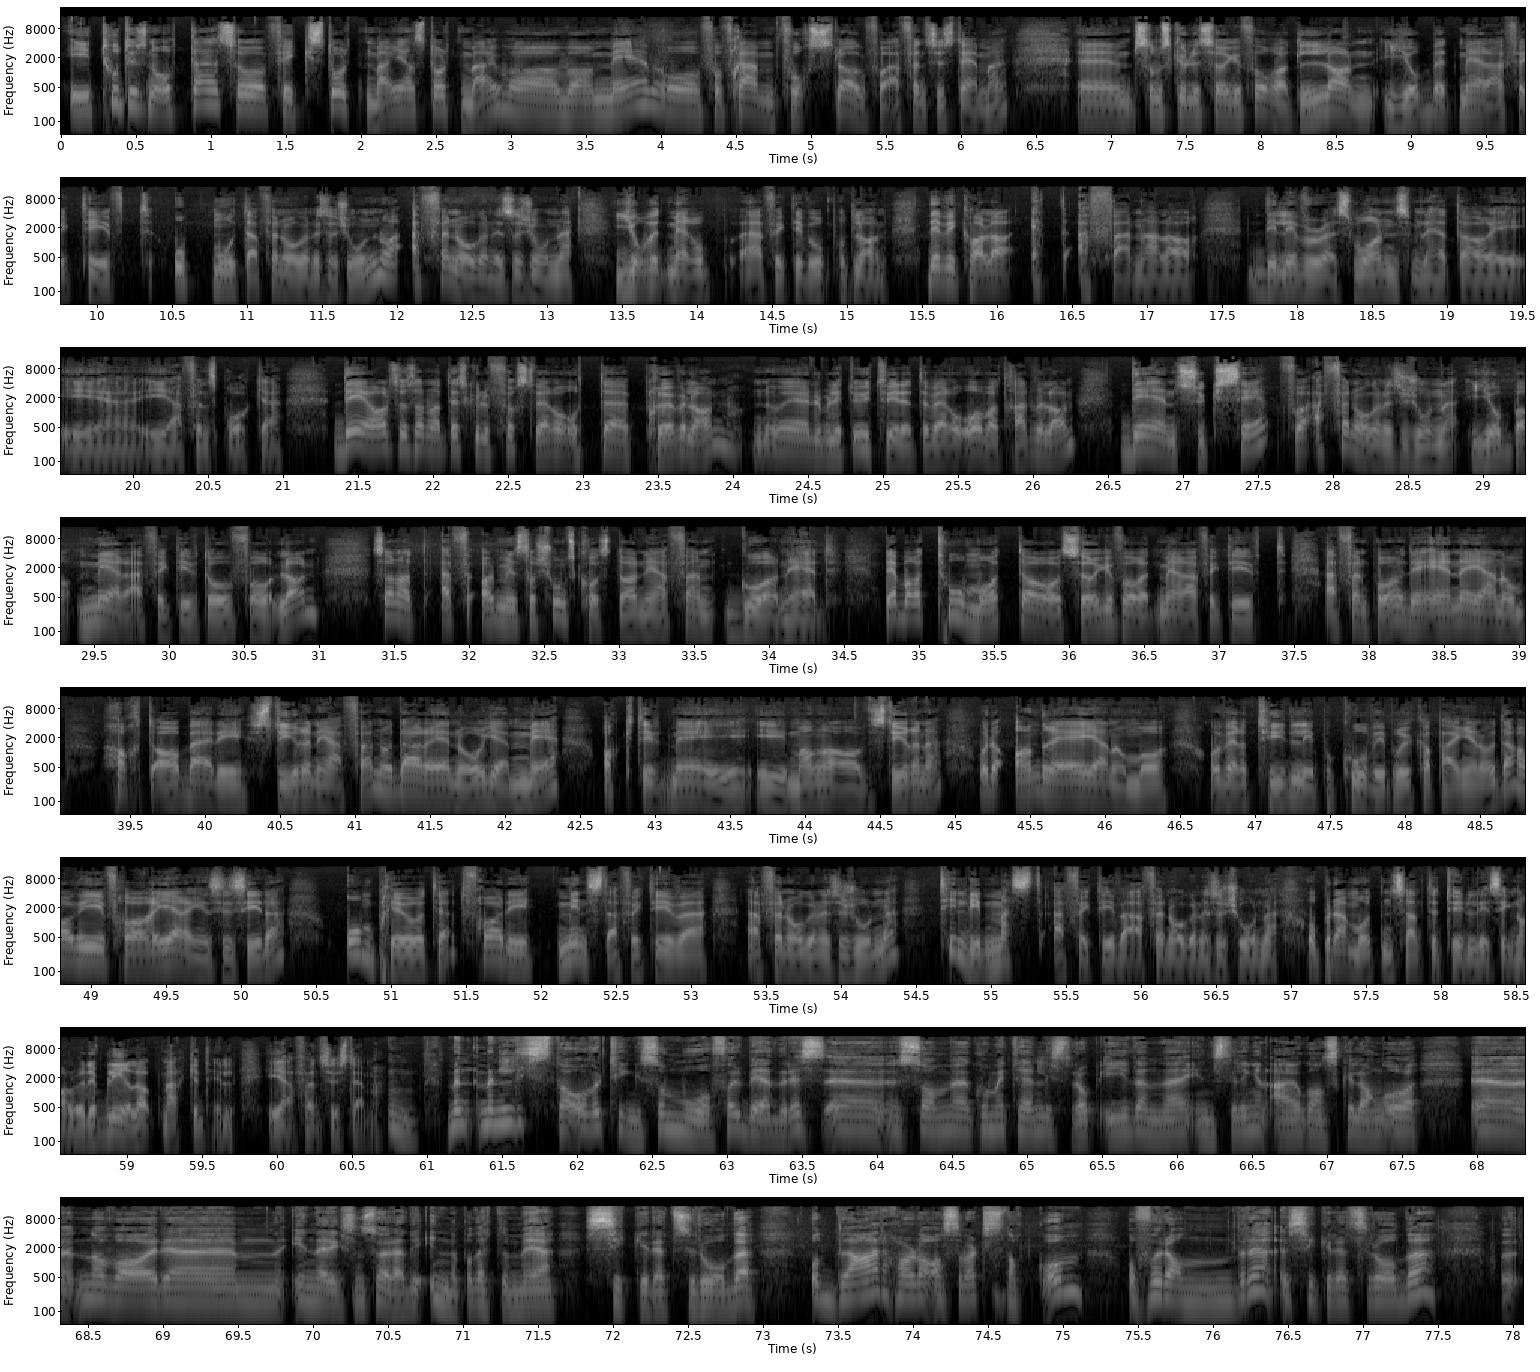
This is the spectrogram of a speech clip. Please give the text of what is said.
I 2008 så fikk Stoltenberg, Jens Stoltenberg var, var med å få frem forslag for FN-systemet eh, som skulle sørge for at land jobbet mer effektivt opp mot FN-organisasjonen, og FN-organisasjonene jobbet mer opp, effektivt opp mot land. Det vi kaller ett FN, eller Deliver us one, som det heter i, i, i FN-språket. Det er altså sånn at det skulle først være åtte prøveland. Nå er det blitt utvidet til å være over 30 land. Det er en suksess, for FN-organisasjonene jobber mer effektivt effektivt overfor land, sånn at administrasjonskostnadene i FN går ned. Det er bare to måter å sørge for et mer effektivt FN på. Det ene er gjennom hardt arbeid i styrene i FN, og der er Norge med, aktivt med i, i mange av styrene. Og det andre er gjennom å, å være tydelig på hvor vi bruker pengene. Og Der har vi fra regjeringens side omprioritert fra de minst effektive FN-organisasjonene til de mest effektive FN-organisasjonene, og på den måten sendt et tydelig signal. Og det blir lagt merke til i FN-systemet. Mm. Men, men, lista over ting som må forbedres, eh, som komiteen lister opp i denne innstillingen, er jo ganske lang. Og eh, nå var eh, Ine Eriksen Søreide inne på dette med Sikkerhetsrådet. Og der har det altså vært snakk om å forandre Sikkerhetsrådet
